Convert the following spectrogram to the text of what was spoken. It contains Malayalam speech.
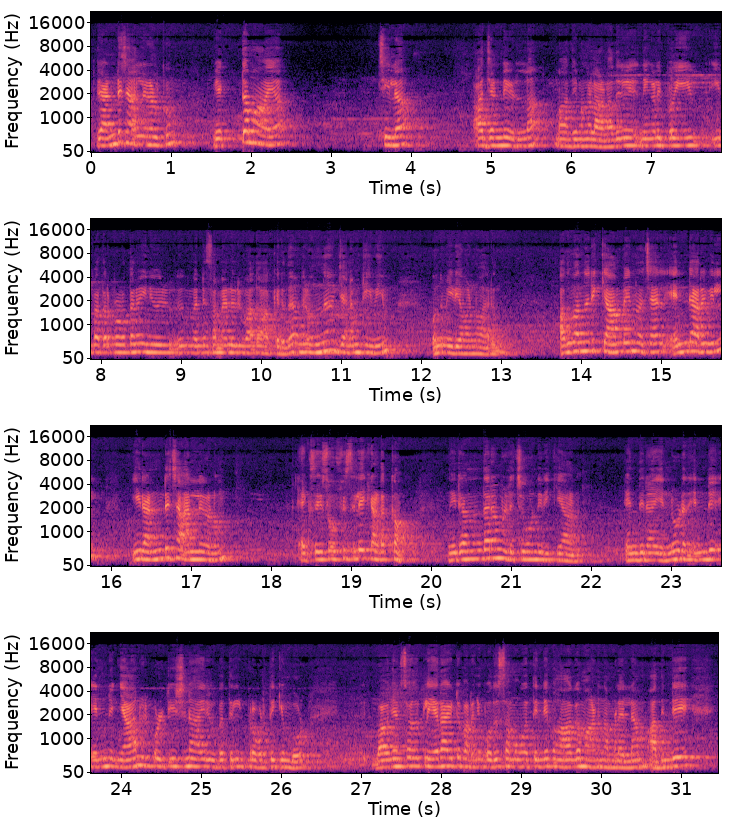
രണ്ട് ചാനലുകൾക്കും വ്യക്തമായ ചില അജണ്ടയുള്ള മാധ്യമങ്ങളാണ്. അതിൽ നിങ്ങളിപ്പോൾ ഈ ഈ പത്രപ്രവർത്തനം ഇനി ഒരു മറ്റേ സമ്മേളനം ഒരു വിവാദമാക്കരുത് അതിലൊന്ന് ജനം ടി വിയും ഒന്ന് മീഡിയ വണ്ണും ആയിരുന്നു. അത് വന്നൊരു ക്യാമ്പയിൻ എന്ന് വെച്ചാൽ എന്റെ അറിവിൽ ഈ രണ്ട് ചാനലുകളും എക്സൈസ് ഓഫീസിലേക്ക് അടക്കം നിരന്തരം വിളിച്ചുകൊണ്ടിരിക്കുകയാണ്. എന്തിനാ എന്നോട് എന്റെ എന്നെ ഞാനൊരു പൊളിറ്റീഷ്യനായ രൂപത്തിൽ പ്രവർത്തിക്കുമ്പോൾ ബാബുജാൻ സാർ ക്ലിയർ ആയിട്ട് പറഞ്ഞു പൊതുസമൂഹത്തിന്റെ ഭാഗമാണ് നമ്മളെല്ലാം. അതിന്റെ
